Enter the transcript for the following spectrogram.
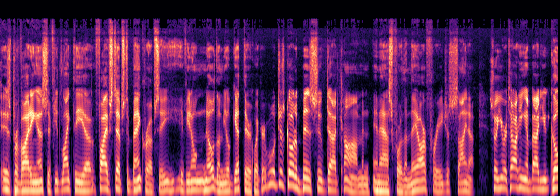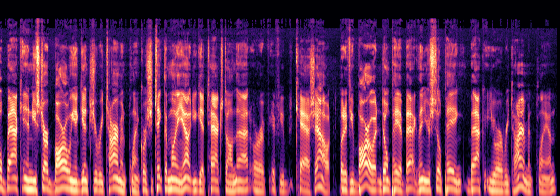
is providing us. If you'd like the uh, five steps to bankruptcy, if you don't know them, you'll get there quicker. Well, just go to bizsoup.com and, and ask for them. They are free. Just sign up. So you were talking about you go back and you start borrowing against your retirement plan. Of course, you take the money out, you get taxed on that, or if, if you cash out. But if you borrow it and don't pay it back, then you're still paying back your retirement plan.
